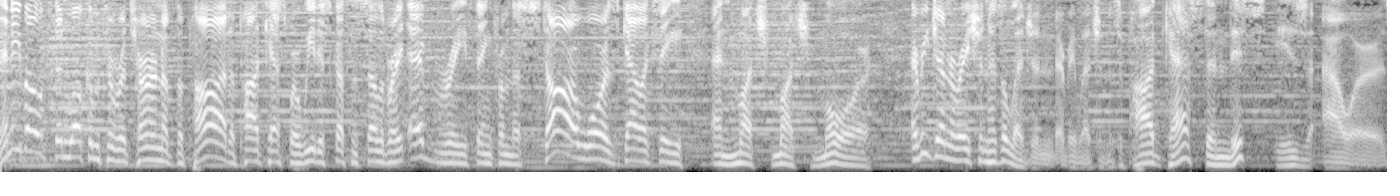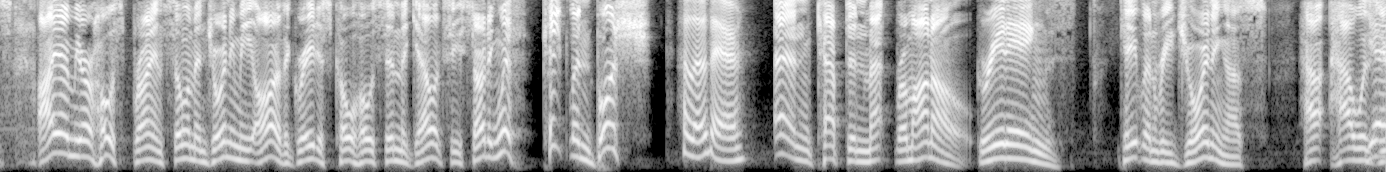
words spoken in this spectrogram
Many boats, and welcome to Return of the Pod, a podcast where we discuss and celebrate everything from the Star Wars galaxy and much, much more. Every generation has a legend, every legend is a podcast, and this is ours. I am your host, Brian Silliman. Joining me are the greatest co hosts in the galaxy, starting with Caitlin Busch Hello there. and Captain Matt Romano. Greetings. Caitlin rejoining us. How, how was Yay.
